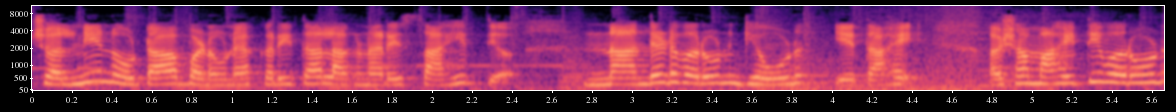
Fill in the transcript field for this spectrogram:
चलनी नोटा बनवण्याकरिता लागणारे साहित्य नांदेडवरून घेऊन येत आहे. अशा माहितीवरून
